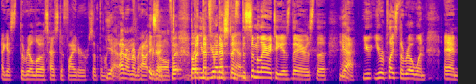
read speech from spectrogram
I guess the real Lois has to fight her or something like Yeah. that. I don't remember how it Exactly. resolved. But- but you- that's, you that's the, understand. the similarity is there is the yeah. Yeah. you you replace the real one and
